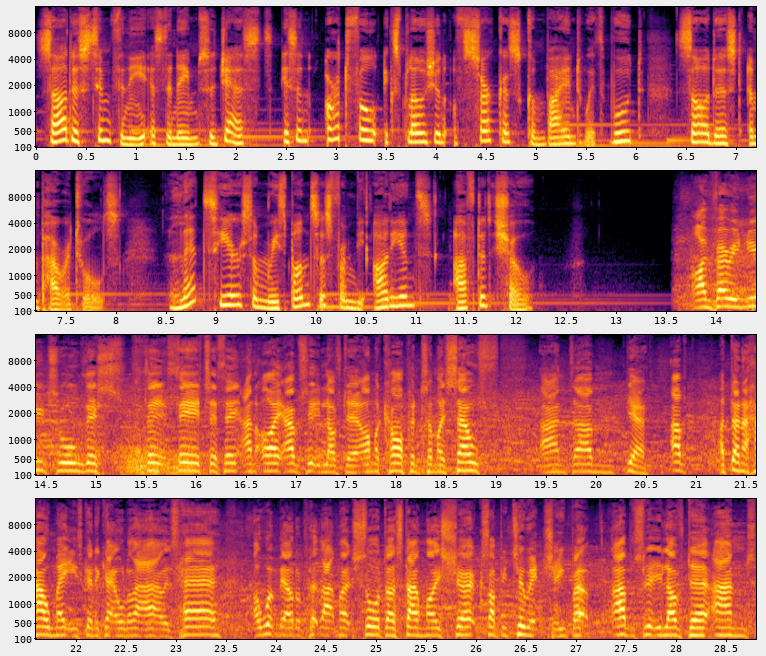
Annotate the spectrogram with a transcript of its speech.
Sawdust Symphony, as the name suggests, is an artful explosion of circus combined with wood, sawdust, and power tools. Let's hear some responses from the audience after the show. I'm very new to all this th- theatre thing, and I absolutely loved it. I'm a carpenter myself, and um, yeah, I've, I do not know how Matey's going to get all of that out of his hair. I wouldn't be able to put that much sawdust down my shirt because I'd be too itchy, but absolutely loved it, and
